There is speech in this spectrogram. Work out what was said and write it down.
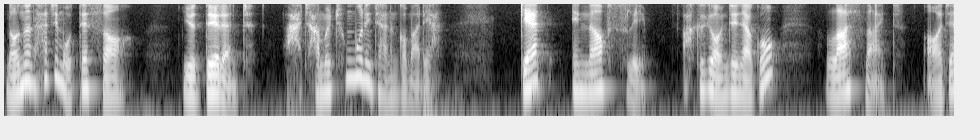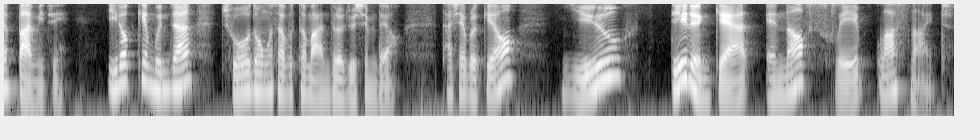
너는 하지 못했어. You didn't. 아, 잠을 충분히 자는 거 말이야. Get enough sleep. 아, 그게 언제냐고? Last night. 어젯밤이지. 이렇게 문장 주어 동사부터 만들어 주시면 돼요. 다시 해볼게요. You didn't get enough sleep last night.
